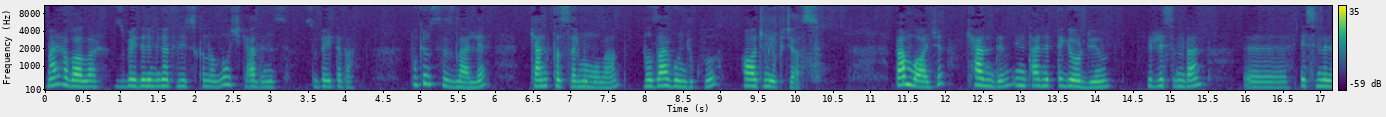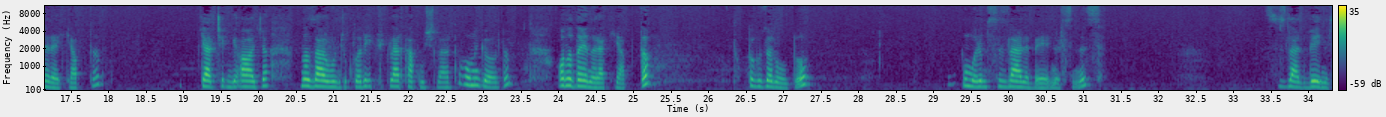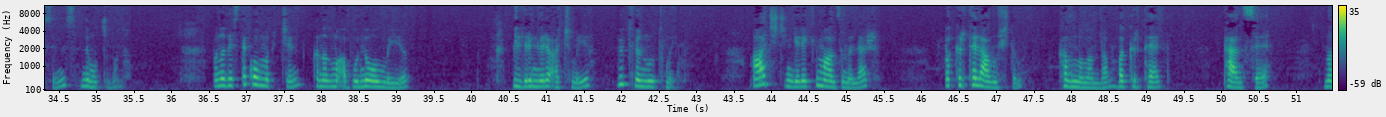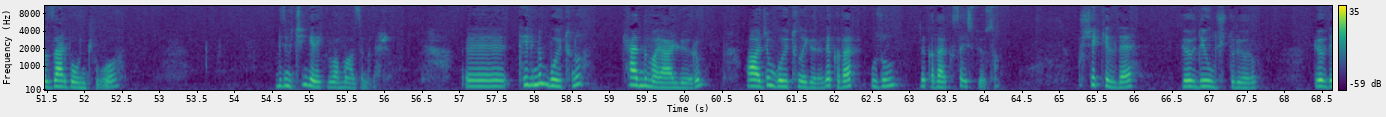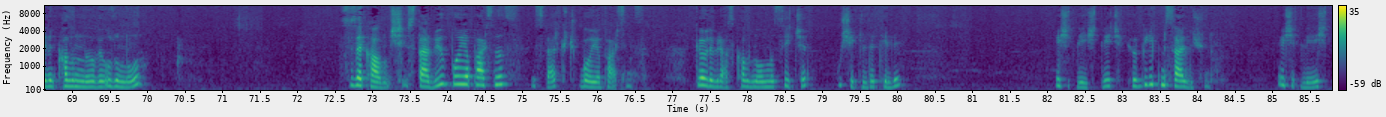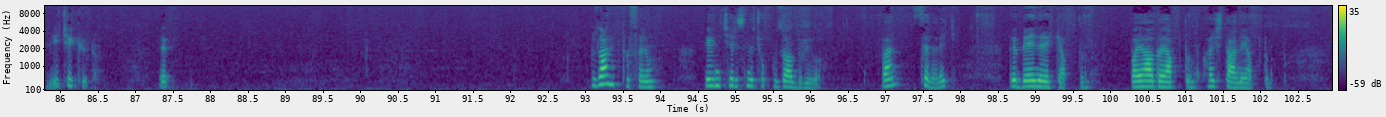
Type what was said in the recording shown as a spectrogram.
Merhabalar, Zübeyde'nin Bin Atölyesi kanalına hoş geldiniz. Zübeyde ben. Bugün sizlerle kendi tasarımım olan nazar boncuklu ağacımı yapacağız. Ben bu ağacı kendim internette gördüğüm bir resimden e, esinlenerek yaptım. Gerçek bir ağaca nazar boncukları, iplikler takmışlardı. Onu gördüm. Ona dayanarak yaptım. Çok da güzel oldu. Umarım sizler de beğenirsiniz. Sizler de beğenirseniz ne mutlu bana. Bana destek olmak için kanalıma abone olmayı, bildirimleri açmayı lütfen unutmayın. Ağaç için gerekli malzemeler bakır tel almıştım. Kalın olandan bakır tel, pense, nazar boncuğu bizim için gerekli olan malzemeler. Ee, telimin boyutunu kendim ayarlıyorum. Ağacın boyutuna göre ne kadar uzun, ne kadar kısa istiyorsam. Bu şekilde gövdeyi oluşturuyorum. Gövdenin kalınlığı ve uzunluğu size kalmış. İster büyük boy yaparsınız, ister küçük boy yaparsınız. Gövde biraz kalın olması için bu şekilde teli eşitliğe eşitliğe çekiyorum. Bir ilk misal düşünün. Eşitliğe eşitliğe çekiyorum. Evet. Güzel bir tasarım. Evin içerisinde çok güzel duruyor. Ben severek ve beğenerek yaptım. Bayağı da yaptım. Kaç tane yaptım.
